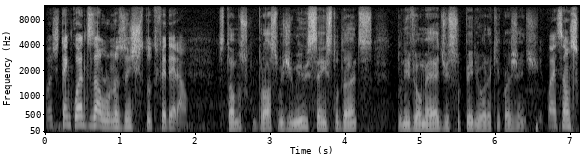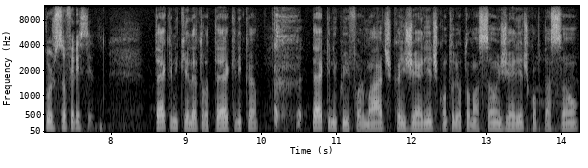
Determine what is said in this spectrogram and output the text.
Hoje tem quantos alunos do Instituto Federal? Estamos com próximo de 1.100 estudantes do nível médio e superior aqui com a gente. E quais são os cursos oferecidos? técnica em eletrotécnica, técnico em informática, engenharia de controle e automação, engenharia de computação,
